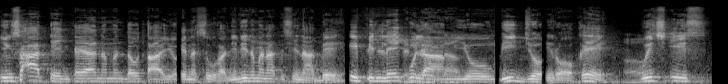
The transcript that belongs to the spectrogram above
Yung sa atin, kaya naman daw tayo kinasuhan, hindi naman natin sinabi. Ipinlay ko lang yung video ni Roque, which is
